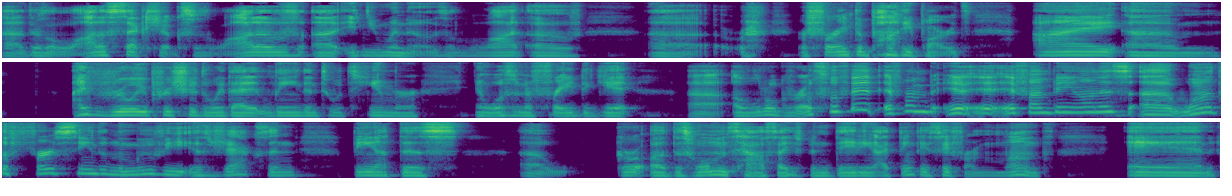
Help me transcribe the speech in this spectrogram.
Uh, there's a lot of sex jokes. There's a lot of uh, innuendo. There's a lot of uh, referring to body parts. I um I really appreciate the way that it leaned into its humor and wasn't afraid to get uh, a little gross with it. If I'm if I'm being honest, uh, one of the first scenes in the movie is Jackson being at this uh, girl, uh, this woman's house that he's been dating. I think they say for a month, and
